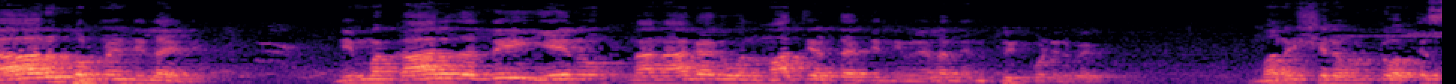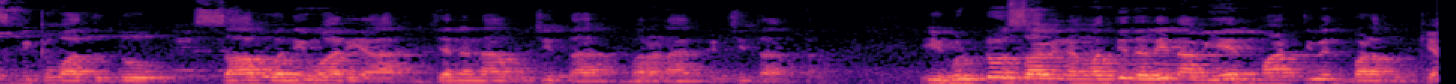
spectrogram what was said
ಯಾರು ಪರ್ಮನೆಂಟ್ ಇಲ್ಲ ಇಲ್ಲಿ. ನಿಮ್ಮ ಕಾಲದಲ್ಲಿ ಏನು, ನಾನು ಆಗಾಗ ಒಂದು ಮಾತು ಹೇಳ್ತಾ ಇದ್ದೀನಿ ನೀವೆಲ್ಲ ನೆನಪು ಇಟ್ಕೊಂಡಿರ್ಬೇಕು ಮನುಷ್ಯನ ಹುಟ್ಟು ಆಕಸ್ಮಿಕವಾದದ್ದು ಸಾವು ಅನಿವಾರ್ಯ, ಜನನ ಉಚಿತ, ಮರಣ ಖಚಿತ ಅಂತ. ಈ ಹುಟ್ಟು ಸಾವಿನ ಮಧ್ಯದಲ್ಲಿ ನಾವು ಏನ್ ಮಾಡ್ತೀವಿ ಅಂತ ಬಹಳ ಮುಖ್ಯ.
